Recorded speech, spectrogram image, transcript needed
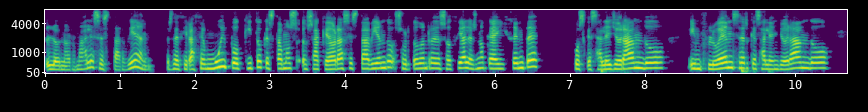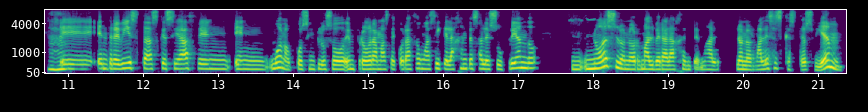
lo normal es estar bien. Es decir, hace muy poquito que estamos, o sea, que ahora se está viendo, sobre todo en redes sociales, ¿no? Que hay gente pues que sale llorando, influencers que salen llorando, eh, entrevistas que se hacen en, bueno, pues incluso en programas de corazón, así que la gente sale sufriendo. No es lo normal ver a la gente mal. Lo normal es, es que estés bien.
